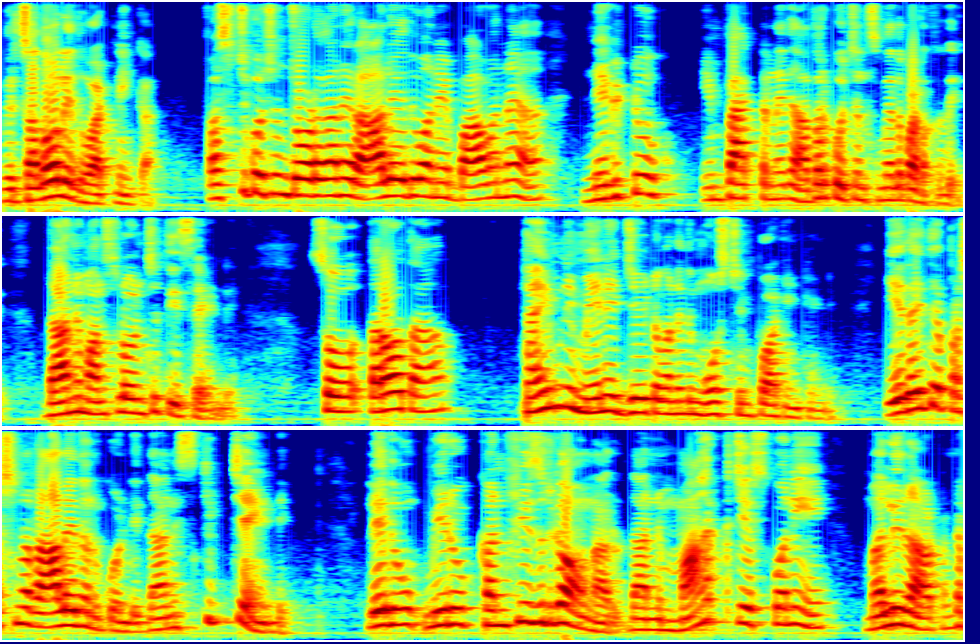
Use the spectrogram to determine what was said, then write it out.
మీరు చదవలేదు వాటిని ఇంకా. ఫస్ట్ క్వశ్చన్ చూడగానే రాలేదు అనే భావన నెగిటివ్ ఇంపాక్ట్ అనేది అదర్ క్వశ్చన్స్ మీద పడుతుంది. దాన్ని మనసులో నుంచి తీసేయండి. సో తర్వాత టైంని మేనేజ్ చేయడం అనేది మోస్ట్ ఇంపార్టెంట్ అండి. ఏదైతే ప్రశ్న రాలేదనుకోండి దాన్ని స్కిప్ చేయండి. లేదు మీరు కన్ఫ్యూజ్డ్గా ఉన్నారు దాన్ని మార్క్ చేసుకొని మళ్ళీ రావటం అంటే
